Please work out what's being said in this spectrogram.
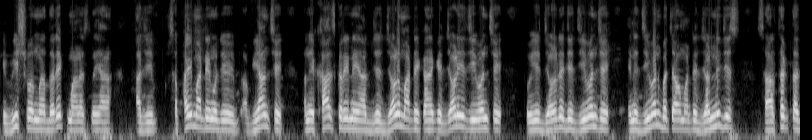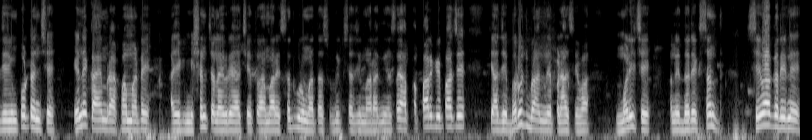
કે વિશ્વમાં દરેક માણસને આ આ જે સફાઈ માટેનું જે અભિયાન છે અને ખાસ કરીને આ જે જળ માટે, કારણ કે જળ એ જીવન છે, તો એ જળને જે જીવન છે, એને જીવન બચાવવા માટે જળની જે સાર્થકતા, જે ઇમ્પોર્ટન્ટ છે, એને કાયમ રાખવા માટે આ એક મિશન ચલાવી રહ્યા છે. તો અમારે સદગુરુ માતા સુદીક્ષાજી મહારાજની અપાર કૃપા છે કે આજે ભરૂચ બાંધને પણ આ સેવા મળી છે અને દરેક સંત સેવા કરીને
